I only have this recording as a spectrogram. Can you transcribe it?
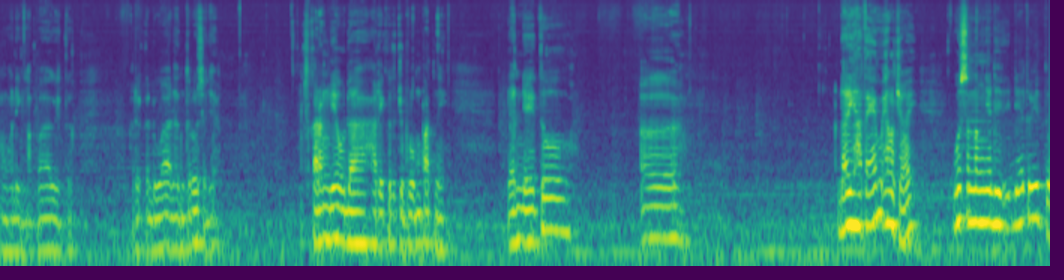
ngoding apa gitu hari kedua dan terus aja. Sekarang dia udah hari ke 74 nih dan dia itu uh, dari HTML coy gue senengnya di, dia tuh itu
